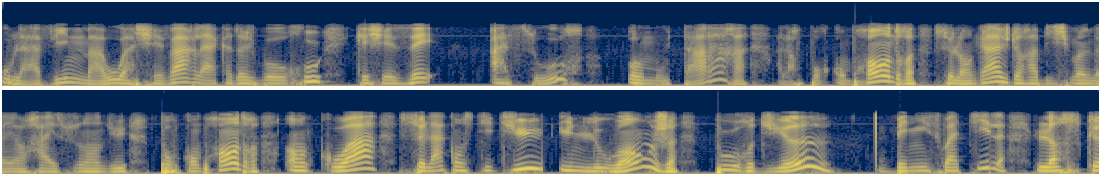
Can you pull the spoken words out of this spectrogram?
Ou la vin maou Shevar, la Kadosh Bohu, Kesheze Asur, au moutar. Alors pour comprendre ce langage de Rabbi Shimon Bayochai sous-entendu, pour comprendre en quoi cela constitue une louange pour Dieu, béni soit-il, lorsque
